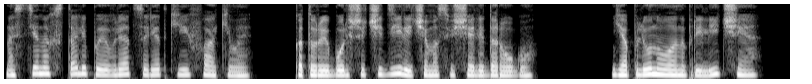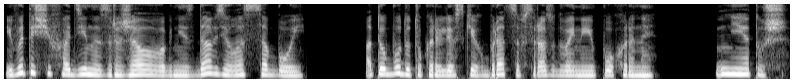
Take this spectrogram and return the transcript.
на стенах стали появляться редкие факелы, которые больше чадили, чем освещали дорогу. Я плюнула на приличие и, вытащив один из ржавого гнезда, взяла с собой. А то будут у королевских братцев сразу двойные похороны. Нет уж,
